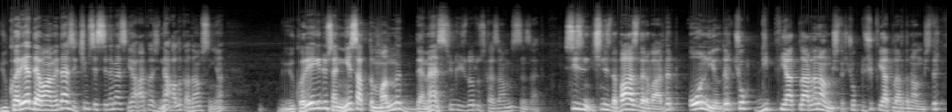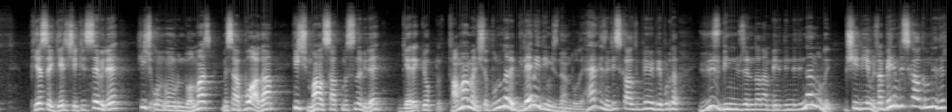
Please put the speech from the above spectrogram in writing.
yukarıya devam ederse kimse size demez ki ya arkadaş ne alık adamsın ya. Yukarıya gidiyor sen niye sattın malını demez. Çünkü %30 kazanmışsın zaten. Sizin içinizde bazıları vardır 10 yıldır çok dip fiyatlardan almıştır. Çok düşük fiyatlardan almıştır. Piyasa geri çekilse bile hiç onun umurunda olmaz. Mesela bu adam hiç mal satmasına bile gerek yoktur. Tamamen işte bunları bilemediğimizden dolayı herkesin risk algı bilemediği burada 100 binin üzerinde adam beni dinlediğinden dolayı bir şey diyemiyoruz. Benim risk algım nedir?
